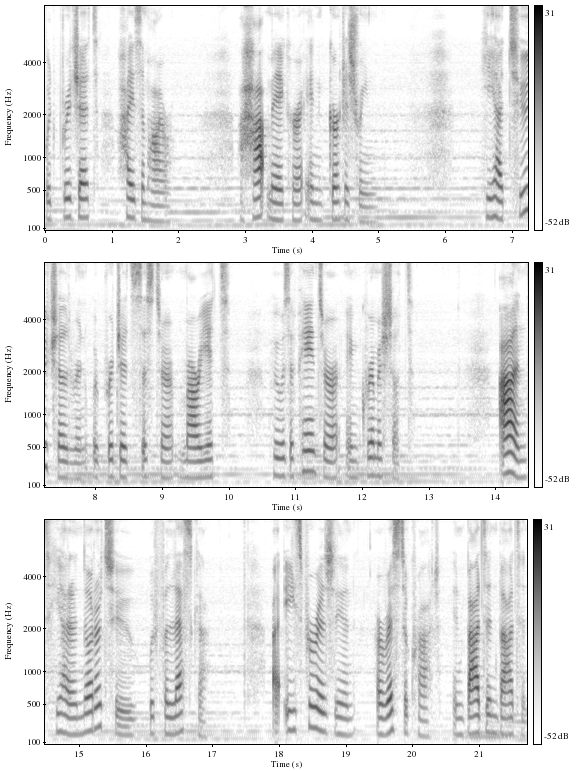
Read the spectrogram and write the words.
with Bridget Heisenheimer, a hat maker in Gertesheim. He had two children with Bridget's sister Mariette, who was a painter in Grimmerstadt. And he had another two with Valeska, a East Prussian aristocrat in Baden Baden.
